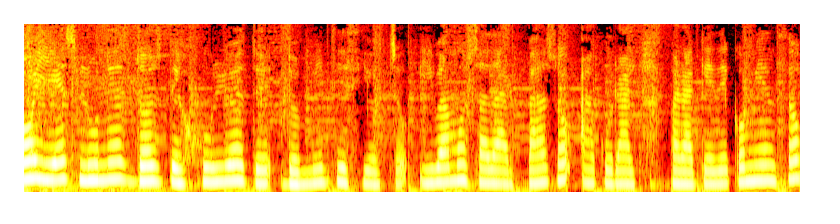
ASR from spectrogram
Hoy es lunes 2 de julio de 2018 y vamos a dar paso a Coral para que dé comienzo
